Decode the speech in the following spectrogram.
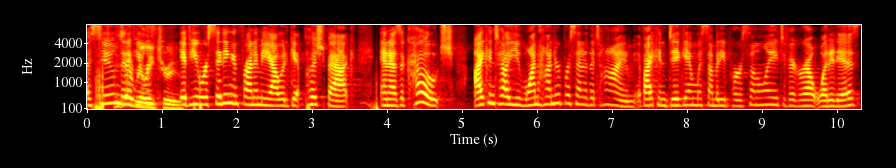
assume that, that if you really were, true? if you were sitting in front of me, I would get pushback. And as a coach, I can tell you 100% of the time, if I can dig in with somebody personally to figure out what it is,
